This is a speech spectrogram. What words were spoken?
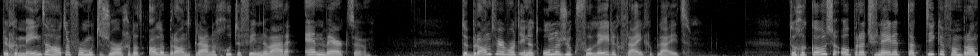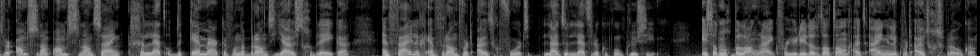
De gemeente had ervoor moeten zorgen dat alle brandkranen goed te vinden waren en werkten. De brandweer wordt in het onderzoek volledig vrijgepleit. De gekozen operationele tactieken van brandweer Amsterdam-Amsterdam zijn, gelet op de kenmerken van de brand, juist gebleken en veilig en verantwoord uitgevoerd, luidt de letterlijke conclusie. Is dat nog belangrijk voor jullie dat dat dan uiteindelijk wordt uitgesproken?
